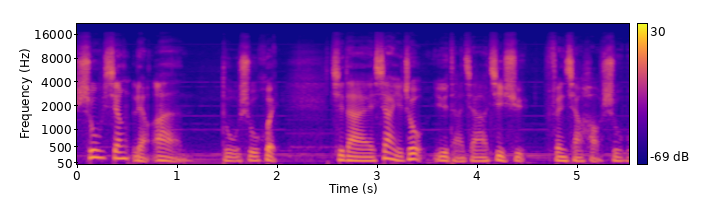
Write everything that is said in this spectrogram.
书香两岸读书会，期待下一周与大家继续分享好书。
